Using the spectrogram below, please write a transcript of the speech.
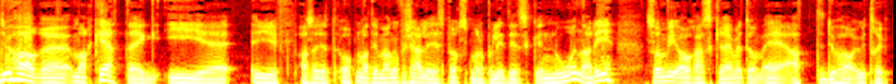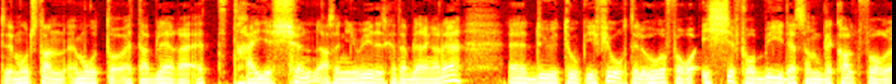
Du har uh, markert deg i, uh, i, altså, åpenbart i mange forskjellige spørsmål politisk. Noen av de som vi òg har skrevet om, er at du har uttrykt motstand mot å etablere et tredje kjønn, altså en juridisk etablering av det. Uh, du tok i fjor til orde for å ikke forby det som ble kalt for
